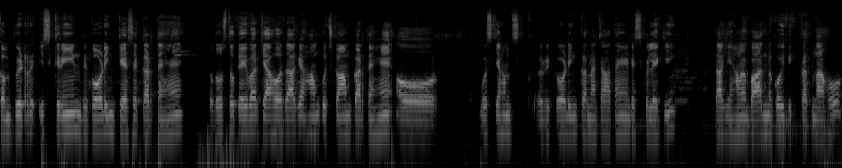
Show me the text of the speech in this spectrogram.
कंप्यूटर स्क्रीन रिकॉर्डिंग कैसे करते हैं। तो दोस्तों, कई बार क्या होता है कि हम कुछ काम करते हैं और उसकी हम रिकॉर्डिंग करना चाहते हैं डिस्प्ले की, ताकि हमें बाद में कोई दिक्कत ना हो।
